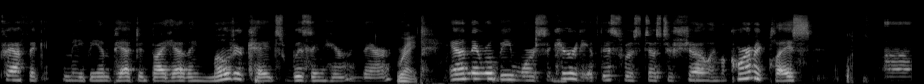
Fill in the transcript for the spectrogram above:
traffic may be impacted by having motorcades whizzing here and there. Right. And there will be more security. If this was just a show in McCormick Place, uh,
